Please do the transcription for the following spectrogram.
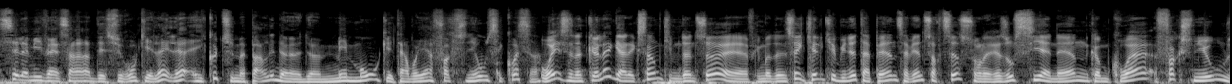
c'est l'ami Vincent Dessureau qui est là. Et là, écoute, tu me parlais d'un mémo qui est envoyé à Fox News. C'est quoi ça? Oui, c'est notre collègue Alexandre qui me donne ça. Euh, donné ça il quelques minutes à peine. Ça vient de sortir sur le réseau CNN, comme quoi Fox News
